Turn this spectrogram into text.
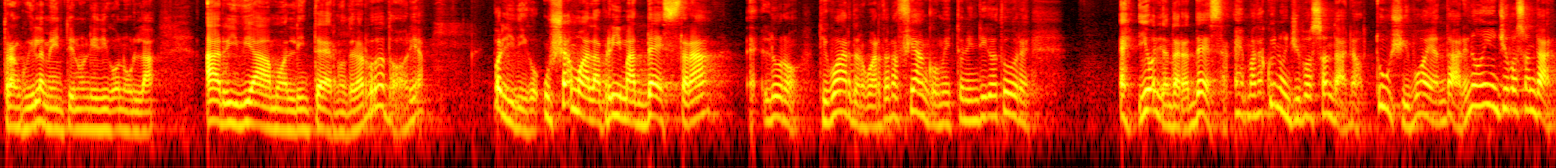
tranquillamente non gli dico nulla. Arriviamo all'interno della rotatoria, poi gli dico usciamo alla prima a destra, Eh, loro ti guardano, guardano a fianco, mettono l'indicatore, eh, io voglio andare a destra, eh, ma da qui non ci posso andare, no, tu ci puoi andare, no, io non ci posso andare,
